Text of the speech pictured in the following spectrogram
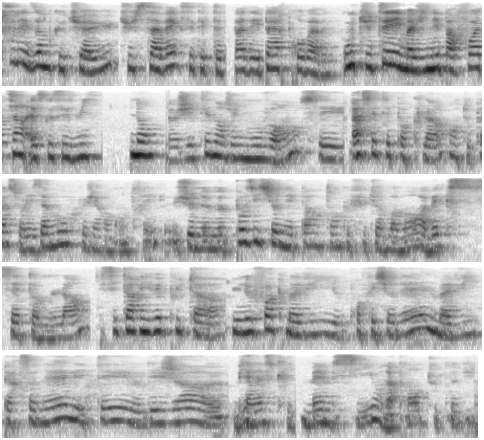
Tous les hommes que tu as eus, tu savais que c'était peut-être pas des pères probables. Ou tu t'es imaginé parfois, tiens, est-ce que c'est lui? Non, j'étais dans une mouvance et à cette époque-là, en tout cas sur les amours que j'ai rencontrés, je ne me positionnais pas en tant que future maman avec cet homme-là. C'est arrivé plus tard, une fois que ma vie professionnelle, ma vie personnelle était euh, déjà euh, bien inscrite, même si on apprend toute notre vie.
